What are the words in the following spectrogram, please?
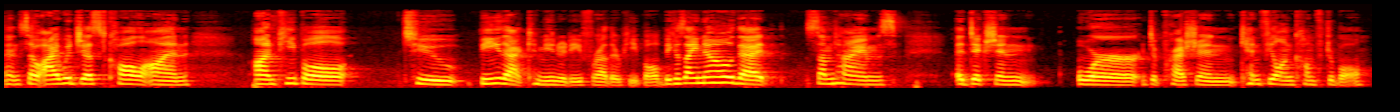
And so I would just call on on people to be that community for other people because I know that sometimes addiction or depression can feel uncomfortable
